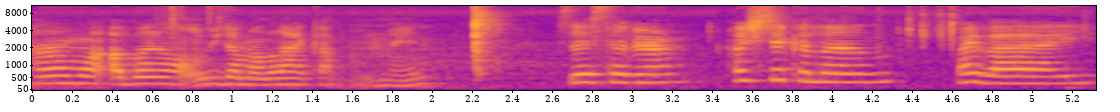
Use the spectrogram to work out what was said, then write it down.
Kanalıma abone olup videoma like atmayı unutmayın. Sizi seviyorum. Hoşçakalın. Bay bay.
